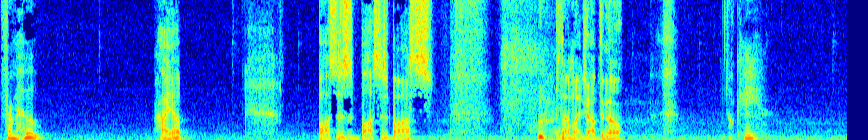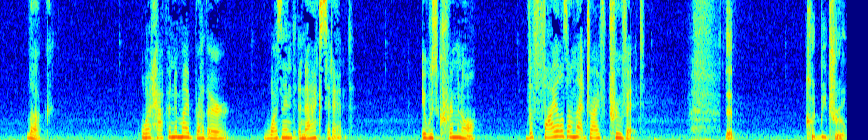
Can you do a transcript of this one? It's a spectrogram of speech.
from who? High up. Boss's boss's boss. it's not my job to know. Okay. Look, what happened to my brother wasn't an accident. It was criminal. The files on that drive prove it. That could be true.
